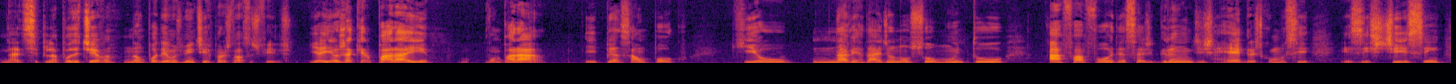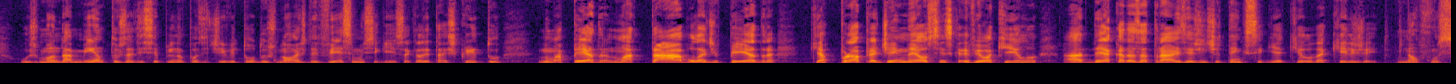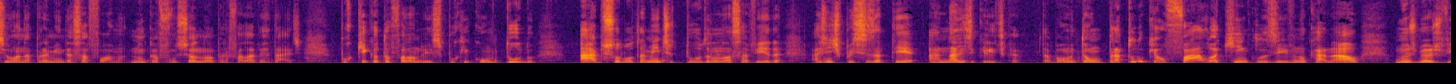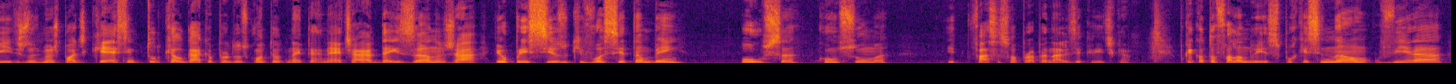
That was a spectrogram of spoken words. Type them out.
Na disciplina positiva, não podemos mentir para os nossos filhos. E aí eu já quero parar aí. Vamos parar e pensar um pouco que eu, na verdade, eu não sou muito a favor dessas grandes regras, como se existissem os mandamentos da disciplina positiva e todos nós devêssemos seguir isso. Aquilo está escrito numa pedra, numa tábula de pedra que a própria Jane Nelson escreveu aquilo há décadas atrás e a gente tem que seguir aquilo daquele jeito. Não funciona para mim dessa forma. Nunca funcionou, para falar a verdade. Por que, que eu estou falando isso? Porque, contudo, absolutamente tudo na nossa vida, a gente precisa ter análise crítica, tá bom? Então, para tudo que eu falo aqui, inclusive no canal, nos meus vídeos, nos meus podcasts, em tudo que é lugar que eu produzo conteúdo na internet há 10 anos já, eu preciso que você também ouça, consuma e faça sua própria análise crítica. Por que, que eu estou falando isso? Porque senão vira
